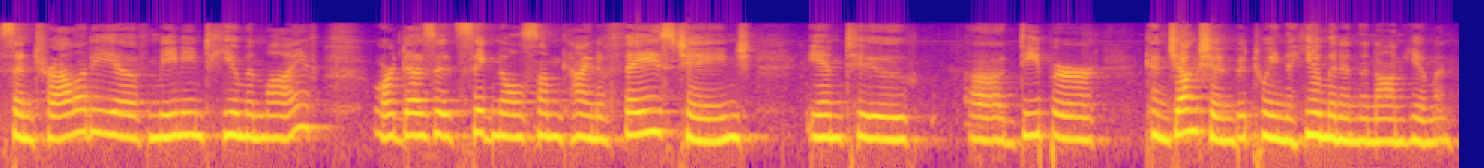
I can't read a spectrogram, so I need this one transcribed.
centrality of meaning to human life, or does it signal some kind of phase change into a deeper conjunction between the human and the non human?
